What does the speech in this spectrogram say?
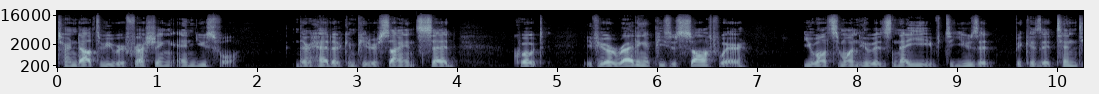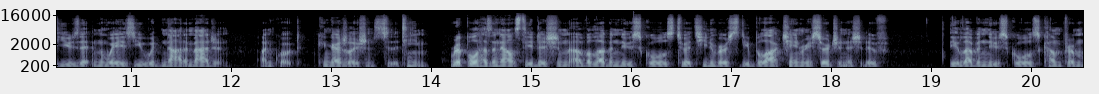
turned out to be refreshing and useful. Their head of computer science said, quote, if you are writing a piece of software, you want someone who is naive to use it because they tend to use it in ways you would not imagine. Unquote. Congratulations to the team. Ripple has announced the addition of 11 new schools to its University Blockchain Research Initiative. The 11 new schools come from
